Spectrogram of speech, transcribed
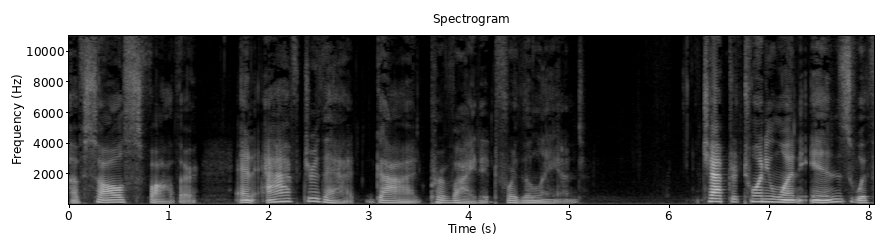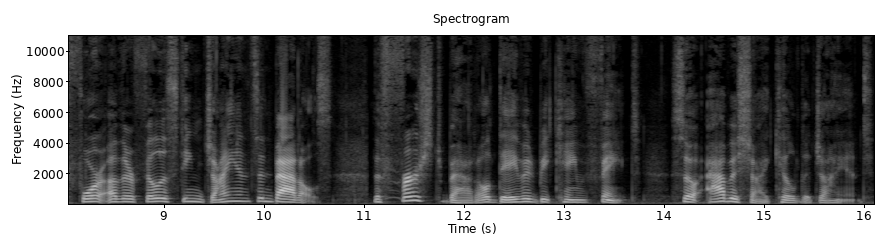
of Saul's father. And after that, God provided for the land. Chapter 21 ends with four other Philistine giants and battles. The first battle, David became faint, so Abishai killed the giant.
